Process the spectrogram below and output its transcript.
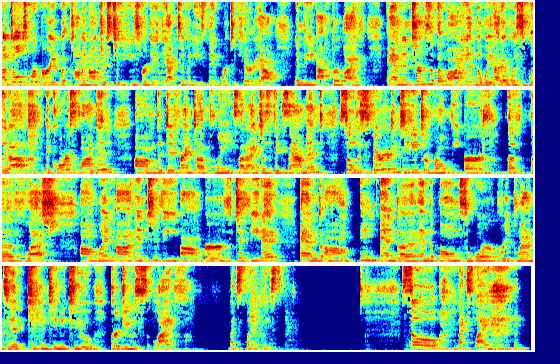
Adults were buried with common objects to be used for daily activities they were to carry out in the afterlife. And in terms of the body and the way that it was split up, it corresponded um, the different uh, planes that I just examined. So the spirit continued to roam the earth, the, the flesh um, went uh, into the um, earth to feed it and um, and uh, and the bones were replanted to continue to produce life. Next slide, please. So next slide.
